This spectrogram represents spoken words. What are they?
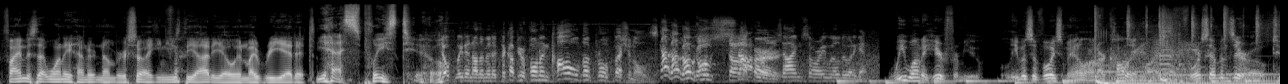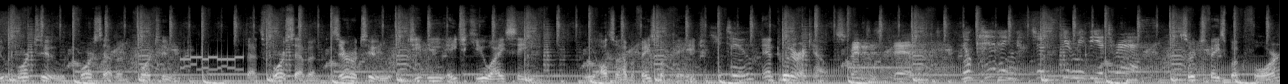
Find us that one eight hundred number so I can use the audio in my re-edit. Yes, please do. Don't wait another minute. Pick up your phone and call the professionals. Ghost Stoppers. I'm sorry, we'll do it again. We want to hear from you. Leave us a voicemail on our call-in line at 470-242-4742. That's 4702-GBHQIC. We also have a Facebook page You do? and Twitter accounts. Spence is dead. No kidding. Just give me the address. Search Facebook for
